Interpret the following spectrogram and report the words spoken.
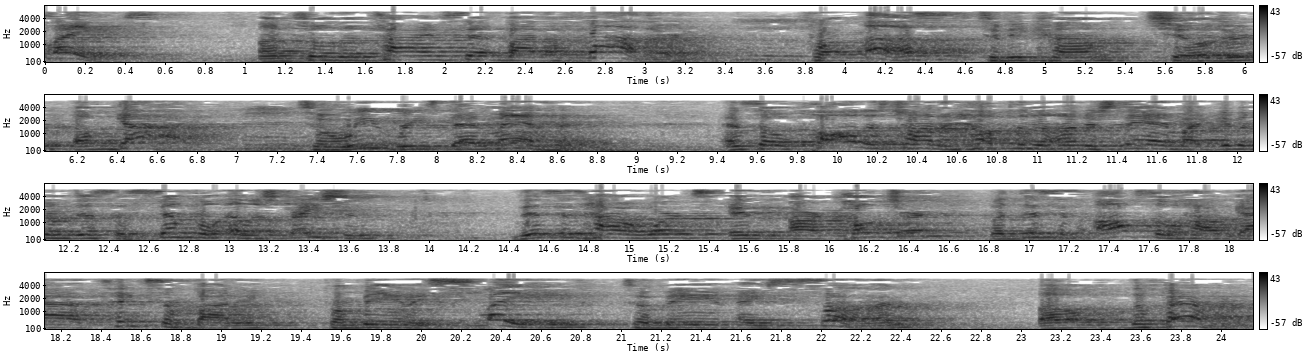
slaves until the time set by the Father for us to become children of God till we reach that manhood. And so Paul is trying to help them to understand by giving them just a simple illustration. This is how it works in our culture, but this is also how God takes somebody from being a slave to being a son of the family.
